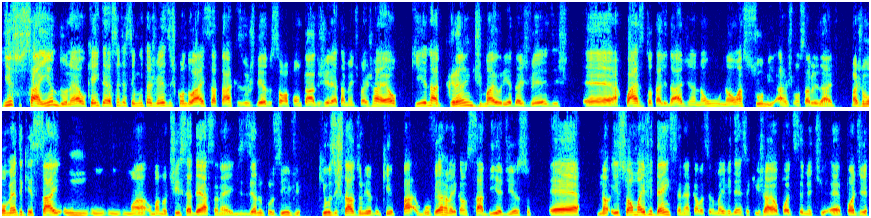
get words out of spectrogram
isso saindo, né? O que é interessante assim, muitas vezes quando há esses ataques, os dedos são apontados diretamente para Israel, que na grande maioria das vezes é, a quase totalidade, né, não, não assume a responsabilidade. Mas no momento em que sai um, um, uma, uma notícia dessa, né, dizendo inclusive que os Estados Unidos, que o governo americano sabia disso, é, não, isso é uma evidência, né? Acaba sendo uma evidência que Israel pode ser metido, é, pode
